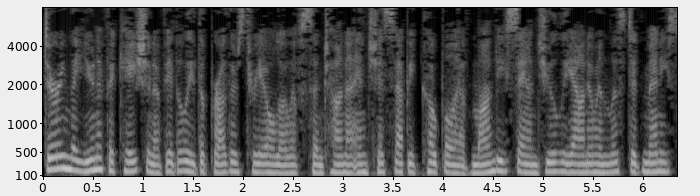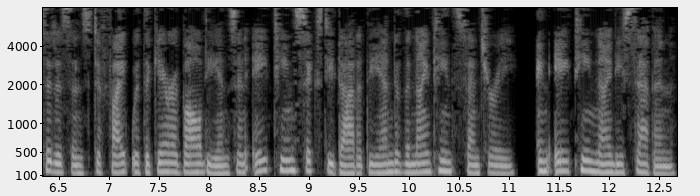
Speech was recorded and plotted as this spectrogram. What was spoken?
During the unification of Italy the brothers Triolo of Sant'Anna and Giuseppe Coppola of Monte San Giuliano enlisted many citizens to fight with the Garibaldians in 1860. At the end of the 19th century, in 1897,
